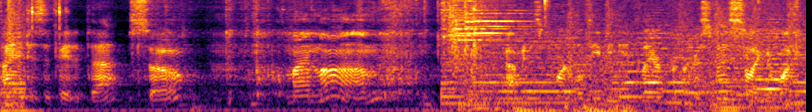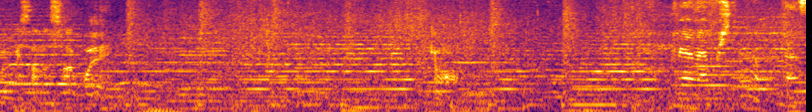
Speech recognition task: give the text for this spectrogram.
I anticipated that, so... My mom got me this portable DVD player for Christmas so I could watch movies on the subway. Come on. I don't understand.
